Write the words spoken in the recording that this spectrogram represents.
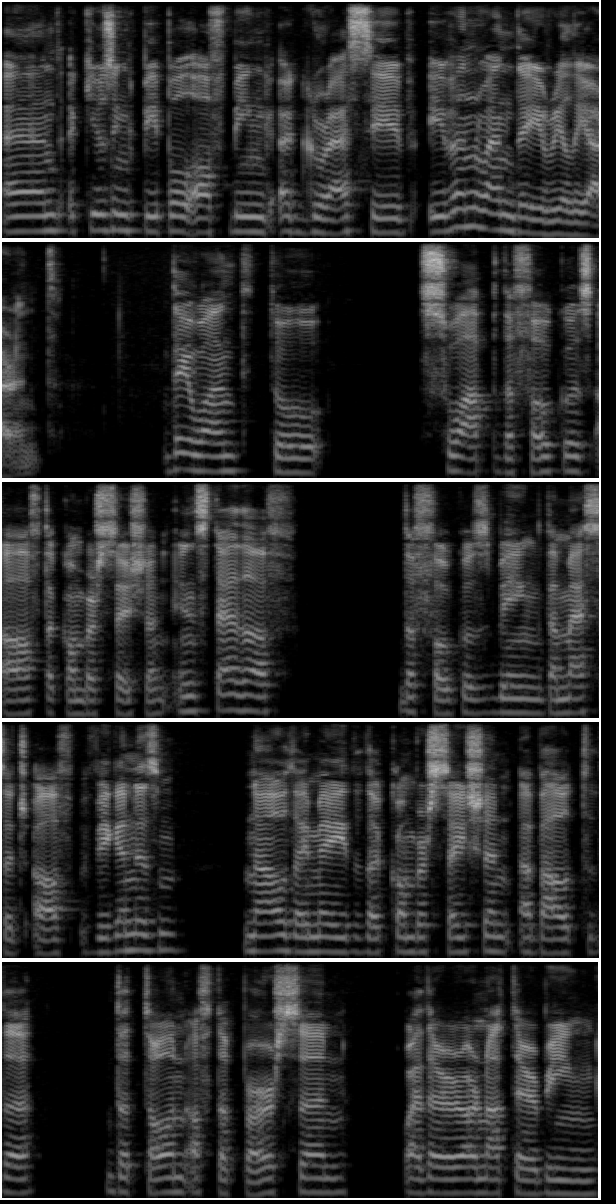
and accusing people of being aggressive even when they really aren't. They want to swap the focus of the conversation instead of the focus being the message of veganism. Now they made the conversation about the the tone of the person, whether or not they're being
